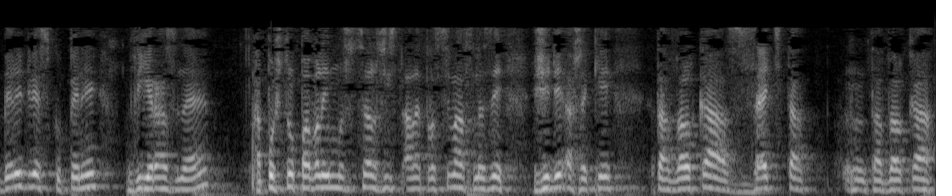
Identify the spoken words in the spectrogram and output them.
byly dvě skupiny výrazné, a poštol Pavel jim musel říct, ale prosím vás, mezi Židy a řeky, ta velká zeď, ta, ta velká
